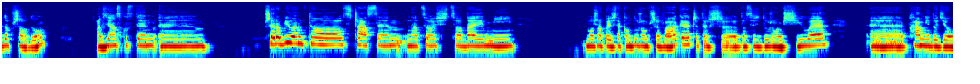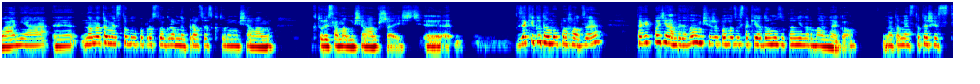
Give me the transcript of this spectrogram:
do przodu. W związku z tym przerobiłam to z czasem na coś, co daje mi, można powiedzieć, taką dużą przewagę, czy też e, dosyć dużą siłę, e, pcha mnie do działania. E, no natomiast to był po prostu ogromny proces, który musiałam, który sama musiałam przejść. Z jakiego domu pochodzę? Tak jak powiedziałam, wydawało mi się, że pochodzę z takiego domu zupełnie normalnego. Natomiast to też jest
